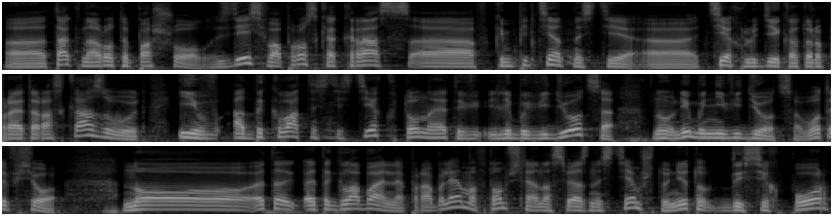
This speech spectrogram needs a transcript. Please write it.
так народ и пошел. Здесь вопрос как раз э, в компетентности э, тех людей, которые про это рассказывают, и в адекватности тех, кто на это либо ведется, ну, либо не ведется. Вот и все. Но это, это глобальная проблема, в том числе она связана с тем, что нету до сих пор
